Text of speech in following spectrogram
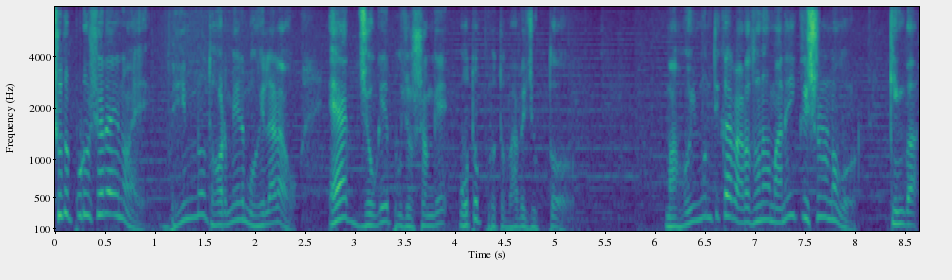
শুধু পুরুষেরাই নয়, ভিন্ন ধর্মের মহিলারাও একযোগে পুজোর সঙ্গে ওতপ্রোতভাবে যুক্ত। মা হৈমন্তিকার আরাধনা মানেই কৃষ্ণনগর কিংবা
